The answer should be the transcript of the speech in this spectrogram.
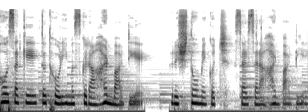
हो सके तो थोड़ी मुस्कुराहट बांटिए, रिश्तों में कुछ सरसराहट बांटिए।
